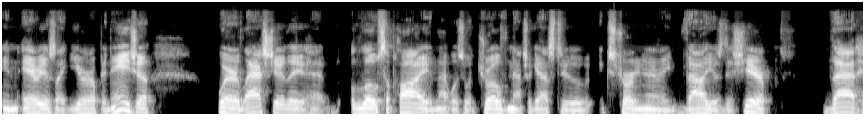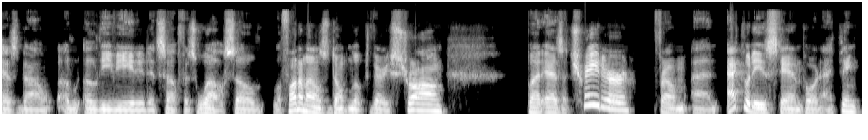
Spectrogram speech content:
in areas like Europe and Asia, where last year they had a low supply, and that was what drove natural gas to extraordinary values this year. That has now alleviated itself as well. So the fundamentals don't look very strong. But as a trader, from an equities standpoint, I think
